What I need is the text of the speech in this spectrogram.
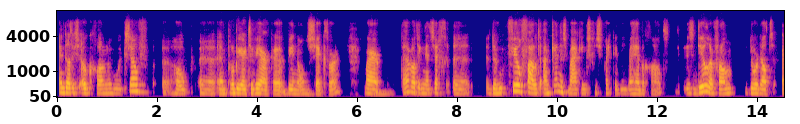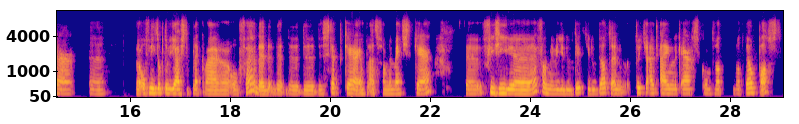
En dat is ook gewoon hoe ik zelf hoop en probeer te werken binnen onze sector. Maar hè, wat ik net zeg, uh, de veelvoud aan kennismakingsgesprekken die we hebben gehad, is deel daarvan doordat er we of niet op de juiste plek waren, of hè, de, de, de, de, de step care in plaats van de matched care. visie van je doet dit, je doet dat, en tot je uiteindelijk ergens komt wat, wat wel past.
